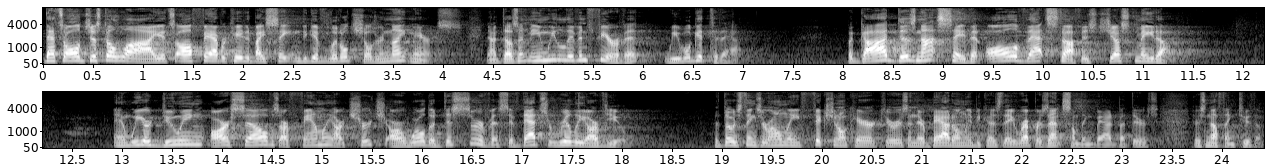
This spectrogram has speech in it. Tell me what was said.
that's all just a lie, it's all fabricated by Satan to give little children nightmares. Now, it doesn't mean we live in fear of it. We will get to that. But God does not say that all of that stuff is just made up. And we are doing ourselves, our family, our church, our world a disservice if that's really our view. That those things are only fictional characters and they're bad only because they represent something bad, but there's, there's nothing to them.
